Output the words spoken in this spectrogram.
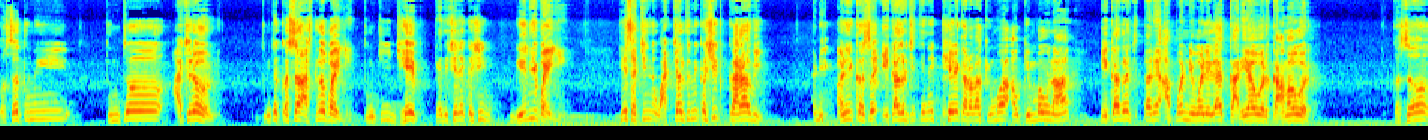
कसं तुम्ही तुमचं आचरण तुमचं कसं असलं पाहिजे? तुमची झेप त्या दिशेने कशी गेली पाहिजे? हे सचिन वाटचाल तुम्ही कशी करावी? आणि आणि कसं एकाग्रचित्तेने खेळ करावा किंवा किंबहुना एकाग्र चित्ताने आपण निवडलेल्या कार्यावर कामावर कसं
